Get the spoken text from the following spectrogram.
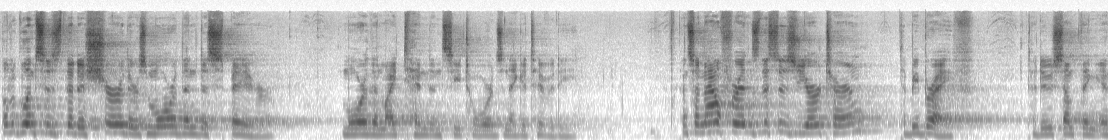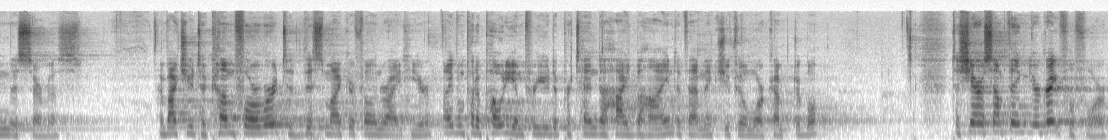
little glimpses that assure there's more than despair, more than my tendency towards negativity. And so now, friends, this is your turn to be brave, to do something in this service. I invite you to come forward to this microphone right here. I even put a podium for you to pretend to hide behind if that makes you feel more comfortable to share something you're grateful for.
